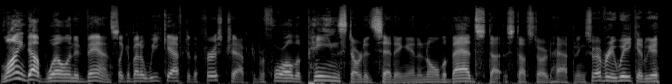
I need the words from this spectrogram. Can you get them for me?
lined up well in advance, like about a week after the first chapter, before all the pain started setting in and all the bad stu- stuff started happening. So every week I'd be,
